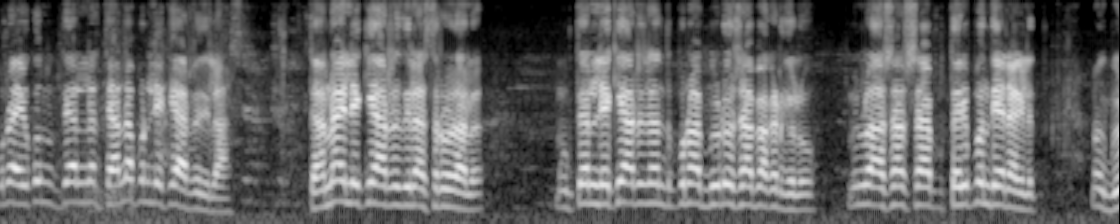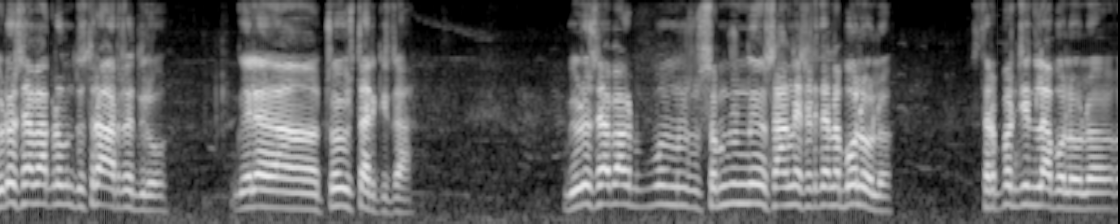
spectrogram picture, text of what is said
पुन्हा ऐकून त्याला त्याला पण लेखी अर्ज दिला. त्यांनाही लेखी अर्ज दिला सर्व झालं. मग त्याला लेखी अर्ज दिल्यानंतर पुन्हा बिडो साहेबाकडे गेलो. मी म्हणलो असा साहेब तरी पण द्यायला लागलेत. मग बिडो साहेबाकडे दुसरा अर्ज दिलो. गेल्या चोवीस तारखेचा. बिडो साहेबाकडे समजून सांगण्यासाठी त्यांना बोलवलं. सरपंचींना बोलवलं.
